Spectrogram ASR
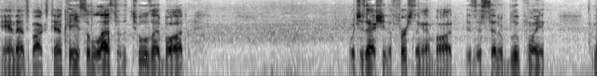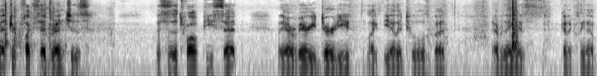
And that's box 10. Okay, so the last of the tools I bought, which is actually the first thing I bought, is this set of Blue Point metric flex head wrenches. This is a 12 piece set. They are very dirty like the other tools, but everything is going to clean up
